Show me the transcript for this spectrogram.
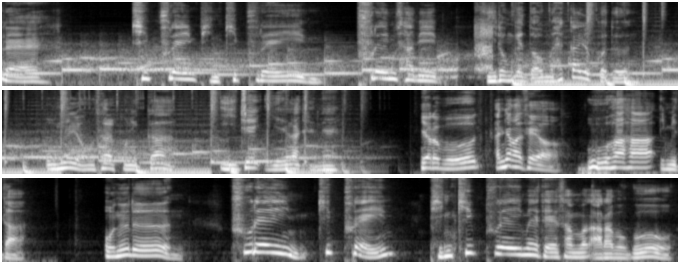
그래. 키프레임, 빈키프레임, 프레임 삽입 이런 게 너무 헷갈렸거든. 오늘 영상을 보니까 이제 이해가 되네. 여러분, 안녕하세요. 우하하입니다. 오늘은 프레임, 키프레임, 빈키프레임에 대해서 한번 알아보고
